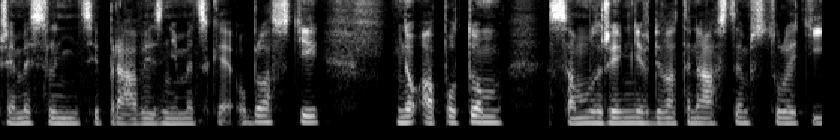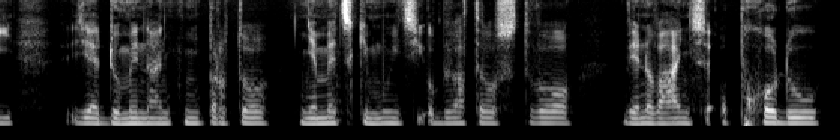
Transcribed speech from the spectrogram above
řemeslníci právě z německé oblasti. No a potom samozřejmě v 19. století je dominantní proto německy mluvící obyvatelstvo věnování se obchodu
